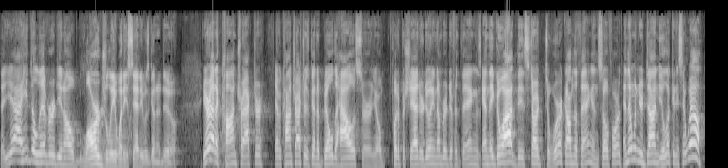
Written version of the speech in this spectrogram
that, yeah, he delivered, you know, largely what he said he was going to do. You're at a contractor. Have a contractor who's going to build a house or, you know, put up a shed or doing a number of different things. And they go out, they start to work on the thing and so forth. And then when you're done, you look and you say, well,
